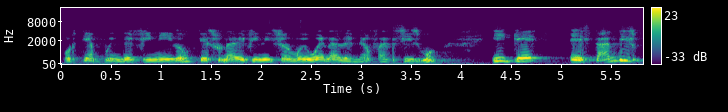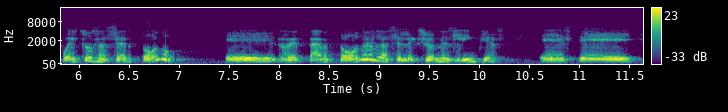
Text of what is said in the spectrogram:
por tiempo indefinido, que es una definición muy buena de neofascismo, y que están dispuestos a hacer todo eh, retar todas las elecciones limpias, este,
